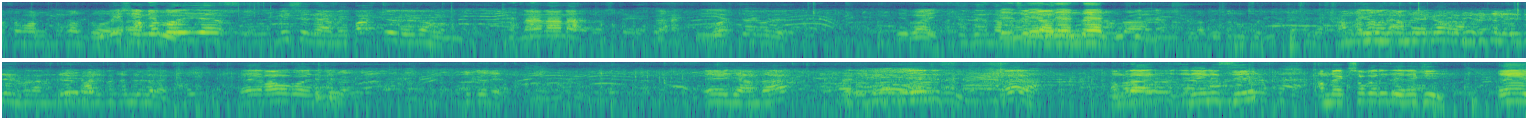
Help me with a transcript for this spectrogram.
অসমান দোকান তো। বেশি নিব। না আমি পাঁচ টাকা না না না। দশ টাকা করে? এই যে আমরা হ্যাঁ? আমরা নিয়ে নিচ্ছি আমরা এক সবারই দিই নাকি? এই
